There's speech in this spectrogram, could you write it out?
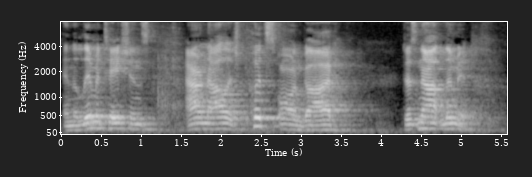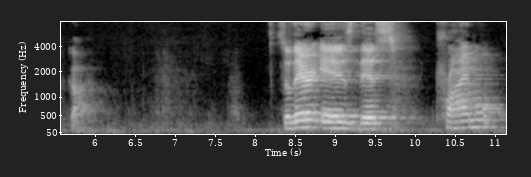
And the limitations our knowledge puts on God does not limit God. So there is this primal,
